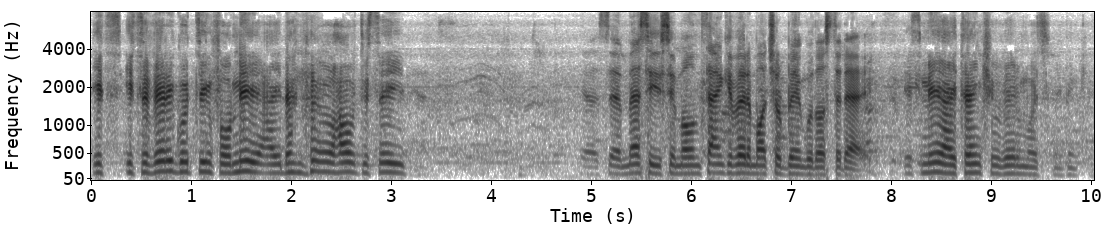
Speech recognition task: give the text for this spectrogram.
it's, it's a very good thing for me. I don't know how to say it. Yes, uh, Messi Simone, thank you very much for being with us today. It's me, I thank you very much. Thank you.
